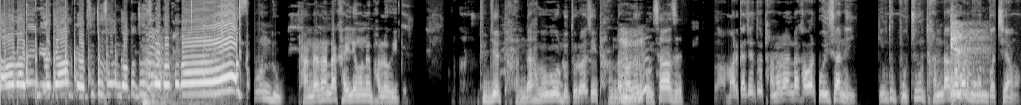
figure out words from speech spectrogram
তাড়াতাড়ি নিয়ে যান পেপসি চুষেন যত চুষবে তত বন্ধু ঠান্ডা ঠান্ডা খাইলে মনে হয় ভালো হইতো। তুই যে ঠান্ডা খাব গো তোর কাছে ঠান্ডা খাওয়ার পয়সা আছে? আমার কাছে তো ঠান্ডা ঠান্ডা খাওয়ার পয়সা নেই কিন্তু প্রচুর ঠান্ডা খাবার মন করছে আমার।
